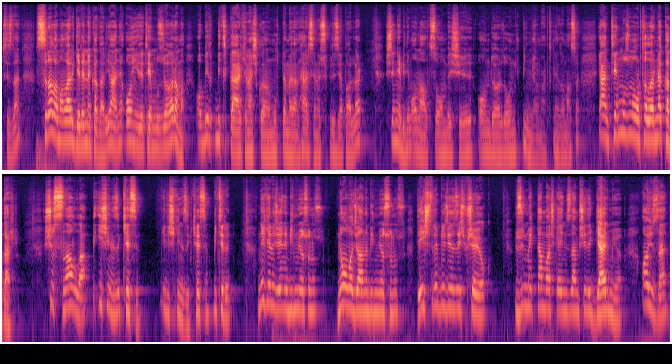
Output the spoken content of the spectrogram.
sizden sıralamalar gelene kadar yani 17 Temmuz diyorlar ama o bir, bir tık daha erken açıklanır muhtemelen her sene sürpriz yaparlar. İşte ne bileyim 16'sı 15'i 14'ü 13 bilmiyorum artık ne zamansa. Yani Temmuz'un ortalarına kadar şu sınavla bir işinizi kesin. ilişkinizi kesin bitirin. Ne geleceğini bilmiyorsunuz. Ne olacağını bilmiyorsunuz. Değiştirebileceğiniz hiçbir şey yok. Üzülmekten başka elinizden bir şey de gelmiyor. O yüzden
